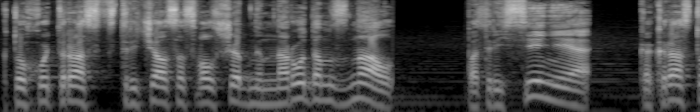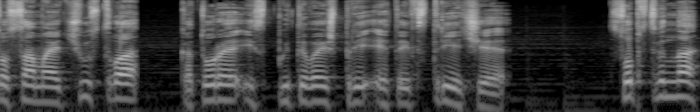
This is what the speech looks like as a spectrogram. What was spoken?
кто хоть раз встречался с волшебным народом, знал, потрясение – как раз то самое чувство, которое испытываешь при этой встрече. Собственно,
